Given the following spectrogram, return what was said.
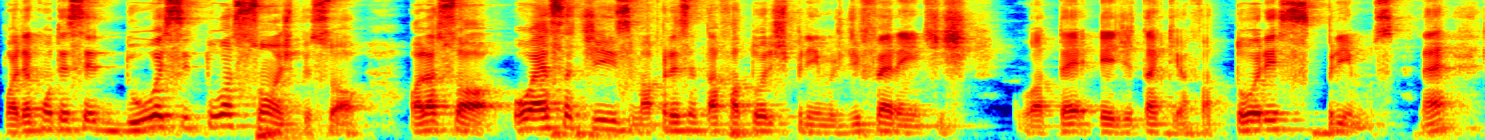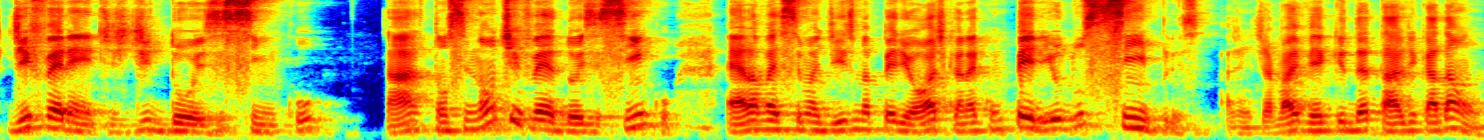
Pode acontecer duas situações, pessoal. Olha só, ou essa dízima apresentar fatores primos diferentes Vou até editar aqui, ó, fatores primos, né? Diferentes de 2 e 5, tá? Então, se não tiver 2 e 5, ela vai ser uma dízima periódica, né, com período simples. A gente já vai ver aqui o detalhe de cada um.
